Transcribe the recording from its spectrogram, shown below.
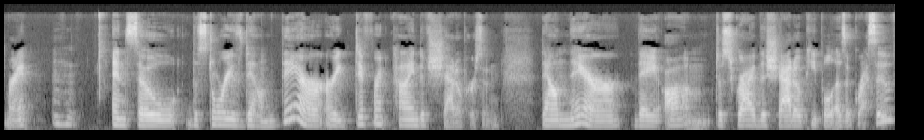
right? And so the stories down there are a different kind of shadow person. Down there, they um, describe the shadow people as aggressive,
